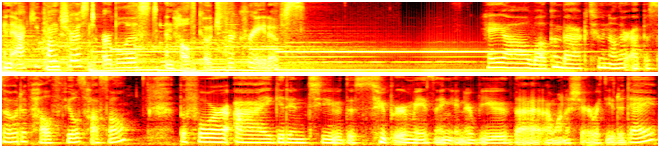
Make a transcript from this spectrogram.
an acupuncturist, herbalist, and health coach for creatives. Hey y'all, welcome back to another episode of Health Fuels Hustle. Before I get into the super amazing interview that I want to share with you today,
